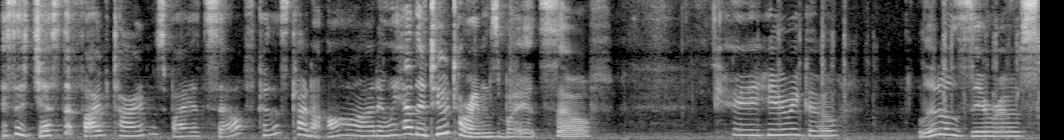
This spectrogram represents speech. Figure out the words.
Is it just the five times by itself? Because it's kind of odd. And we had the two times by itself. Okay, here we go. Little zeros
